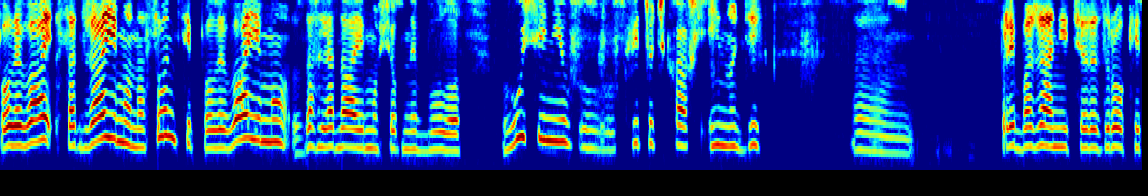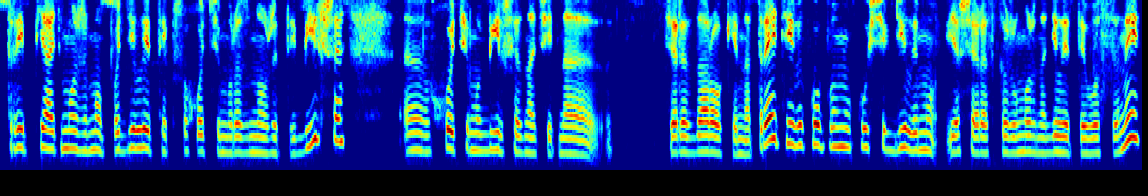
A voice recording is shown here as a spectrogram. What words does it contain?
Поливай, саджаємо на сонці, поливаємо, заглядаємо, щоб не було гусінів в квіточках іноді. Ем, При бажанні через роки 3-5 можемо поділити, якщо хочемо розмножити більше. Е, Хочемо більше, значить, на, через 2 роки на третій викопуємо кущик, ділимо. Я ще раз кажу, можна ділити восени,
